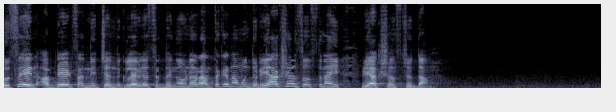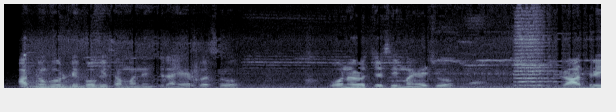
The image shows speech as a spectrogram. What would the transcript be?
హుసేన్ అప్డేట్స్ అందించేందుకు లైవ్లో సిద్ధంగా ఉన్నారు. అంతకన్నా ముందు రియాక్షన్స్ వస్తున్నాయి. రియాక్షన్స్ చూద్దాం. ఆత్మకూరు డిపోకి సంబంధించిన హెయిర్ బస్సు ఓనర్ వచ్చేసి మహేష్. రాత్రి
